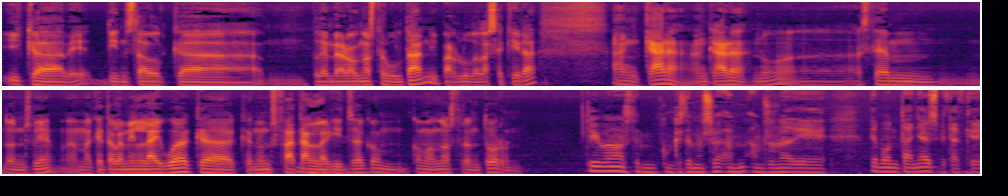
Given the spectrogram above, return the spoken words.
i que, bé, dins del que podem veure al nostre voltant, i parlo de la sequera, encara, encara, no?, eh, estem, doncs bé, amb aquest element l'aigua que, que no ens fa tant la guitza com, com el nostre entorn. Sí, bueno, estem, com que estem en, en zona de, de muntanya, és veritat que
